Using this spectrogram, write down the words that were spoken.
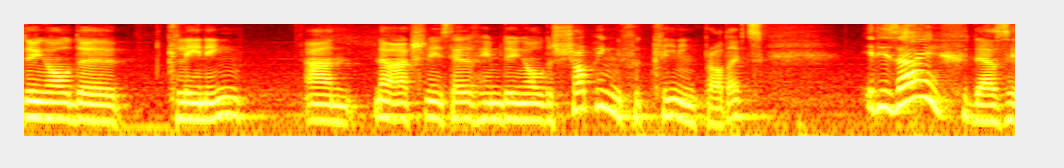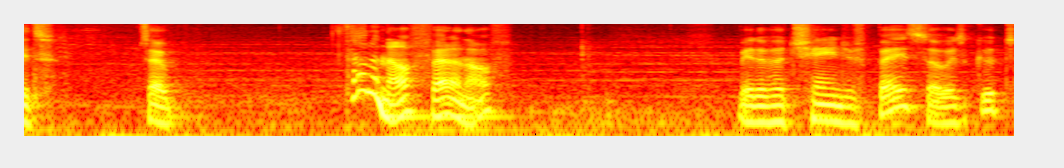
doing all the cleaning, and no, actually, instead of him doing all the shopping for cleaning products, it is I who does it. So, fair enough, fair enough. Bit of a change of pace, so it's good.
